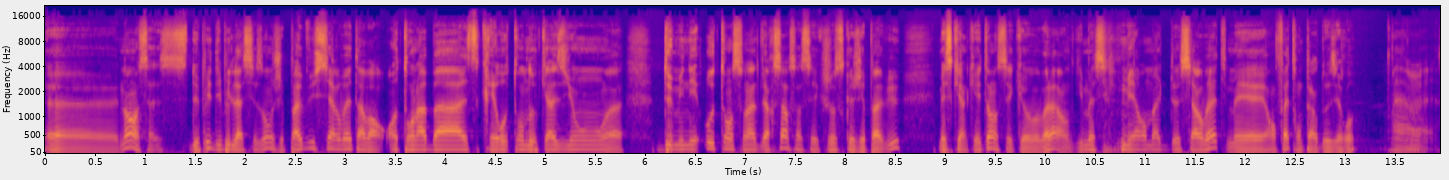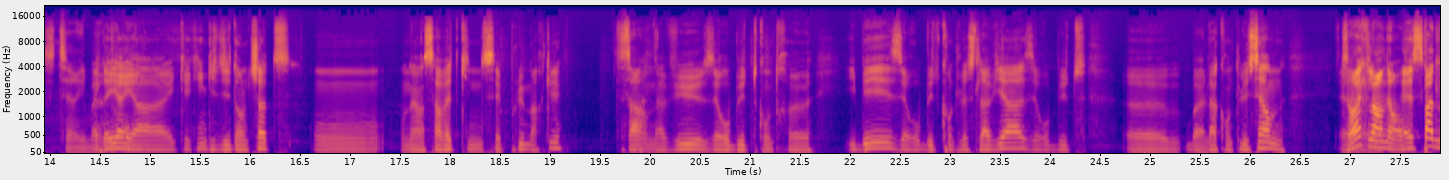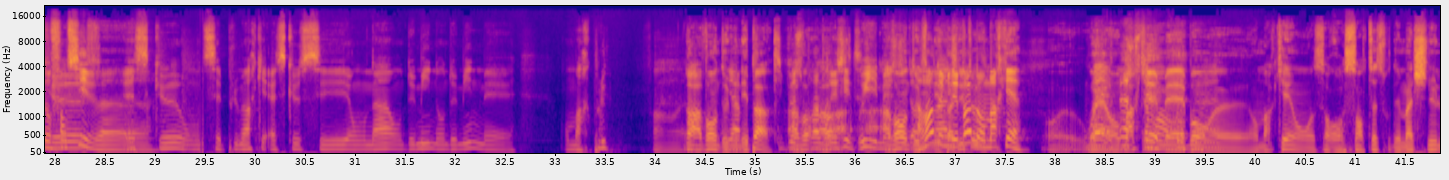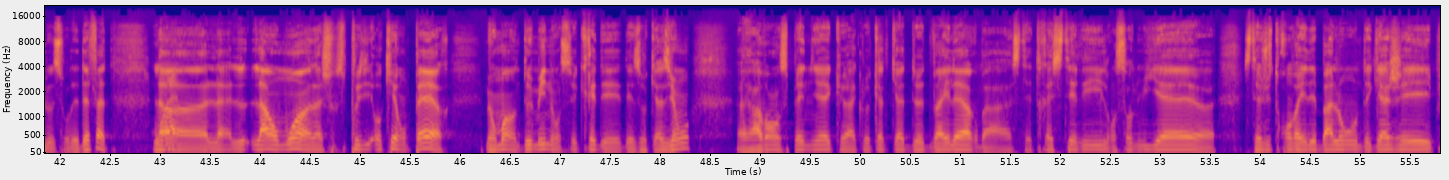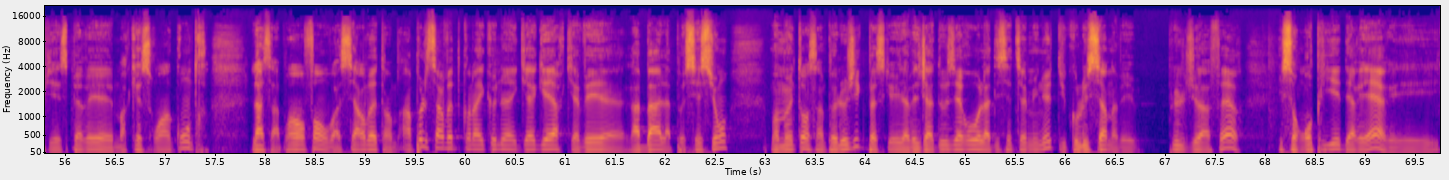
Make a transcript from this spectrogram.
Euh, non, ça, depuis le début de la saison, j'ai pas vu Servette avoir autant la balle, créer autant d'occasions, euh, dominer autant son adversaire. Ça, c'est quelque chose que j'ai pas vu. Mais ce qui est inquiétant, c'est que voilà, entre guillemets, c'est le meilleur match de Servette, mais en fait, on perd 2-0. Ah ouais, Ouais. c'est terrible. Bah, D'ailleurs, il y a quelqu'un qui dit dans le chat on, on a un Servette qui ne sait plus marquer. C'est ça. On a vu zéro but contre euh, IB, zéro but contre le Slavia, zéro but euh, bah, là contre Lucerne. C'est vrai que là, on est en panne que- offensive. euh, Est-ce que on ne sait plus marquer Est-ce que c'est on a on domine, on domine, mais on marque plus? Enfin, Non, avant, on dominait pas. petit peu ce Avant, point de avant- réussite. Oui, mais avant, on je- Avant, on dominait du pas, mais on marquait. Euh, ouais, Ouais, on marquait, mais bon, euh, on marquait, on s'en ressortait sur des matchs nuls ou sur des défaites. Là, euh, là, là, au moins, la chose ok, on perd, mais au moins on domine, on se crée des, occasions. Euh, avant, on se plaignait qu'avec le 4-4-2 de Weiler, bah, c'était très stérile, on s'ennuyait, euh, c'était juste renvoyer des ballons, dégager et puis espérer marquer sur un contre. Là, la première fois, on voit Servette, un, peu le Servette qu'on avait connu avec Gaguerre, qui avait euh, la balle, la possession. Mais en même temps, c'est un peu logique parce qu'il avait déjà 2-0 à la 17e minute. Du coup, Lucerne n'avait plus le jeu à faire. Ils sont repliés derrière et,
